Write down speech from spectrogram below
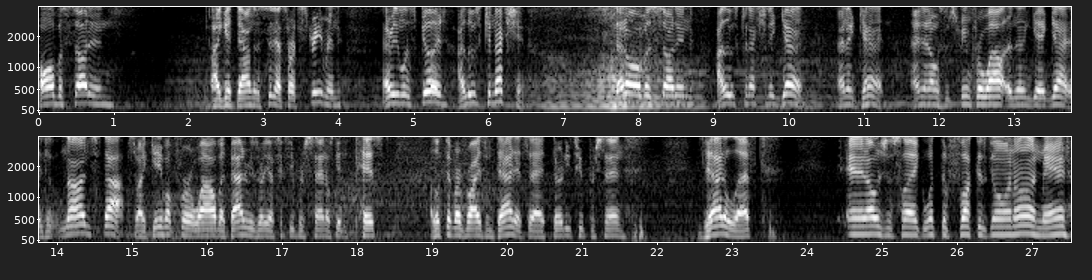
All of a sudden, I get down to the city. I start streaming. Everything looks good. I lose connection. Then all of a sudden, I lose connection again and again. And then I was streaming for a while and then again. It's just non-stop. So I gave up for a while. My battery was already at 60%. I was getting pissed. I looked at my Verizon data. It said I had 32% data left. And I was just like, what the fuck is going on, man?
